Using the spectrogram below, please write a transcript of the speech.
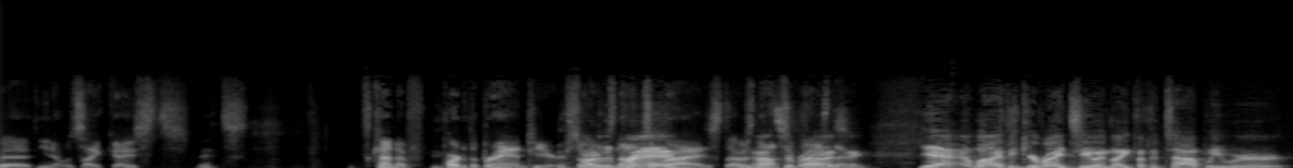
uh, you know zeitgeist it's it's kind of part of the brand here It's so i was not brand. surprised i was not, surprised there. Yeah, well, I think you're right too. And like at the top, we were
